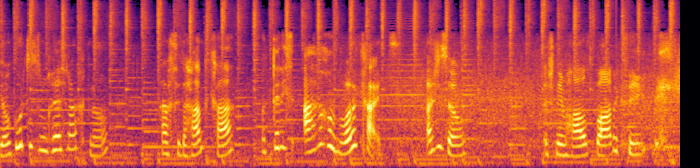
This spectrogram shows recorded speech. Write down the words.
Joghurt aus dem Kühlschrank genommen, habe es in der Hand gehabt und dann ist es einfach auf den Boden gefallen. Weißt du so? Das war nicht im haltbar.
